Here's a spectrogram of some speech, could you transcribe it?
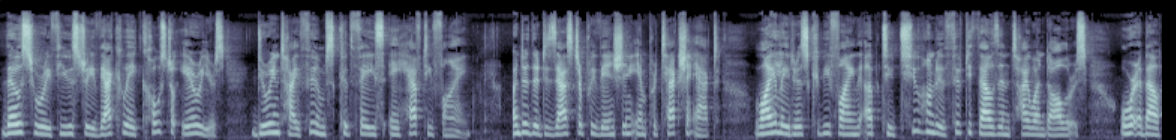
those who refuse to evacuate coastal areas during typhoons could face a hefty fine. Under the Disaster Prevention and Protection Act, violators could be fined up to 250,000 Taiwan dollars or about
